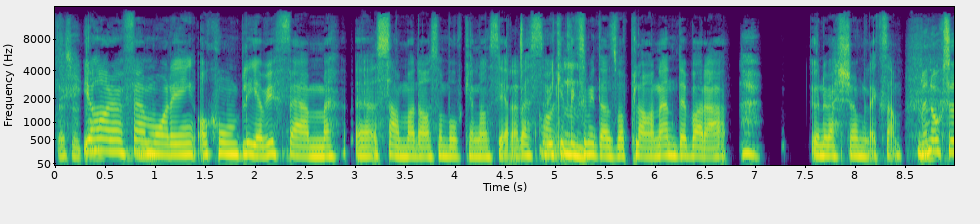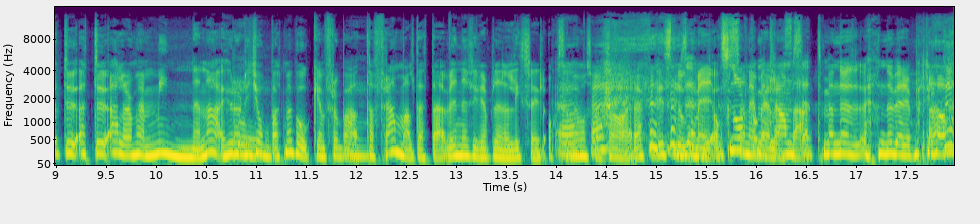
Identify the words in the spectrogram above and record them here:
dessutom. Jag har en femåring och hon blev ju fem eh, samma dag som boken lanserades. Oj. Vilket liksom inte ens var planen. Det bara universum. Liksom. Men också att du, att du, alla de här minnena. Hur har du Mm. jobbat med boken för att bara Mm. ta fram allt detta? Vi är nyfikna på dina livsregler också. Ja. Vi måste bara höra. För det slog mig också Snart när jag började läsa. tramset, men nu, nu är det på saker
